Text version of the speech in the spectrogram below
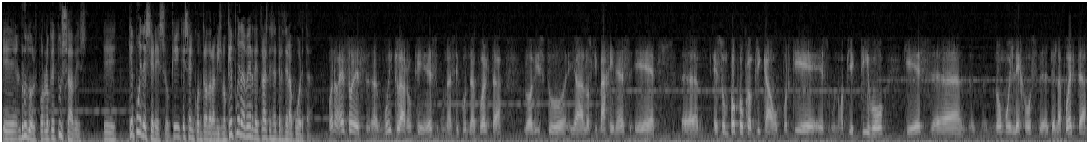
Eh, Rudolf, por lo que tú sabes, eh, ¿qué puede ser eso? ¿Qué, se ha encontrado ahora mismo? ¿Qué puede haber detrás de esa tercera puerta? Bueno, eso es eh, muy claro que es una segunda puerta. Lo ha visto ya las imágenes. es un poco complicado porque es un objetivo que es no muy lejos de la puerta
